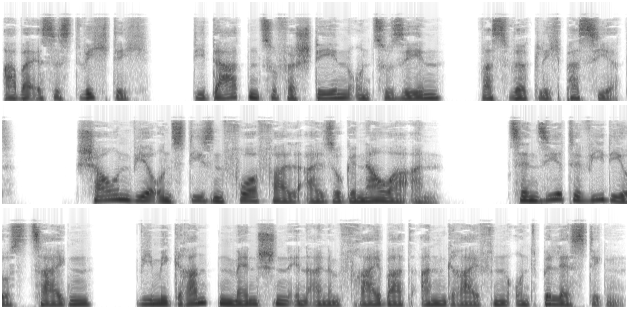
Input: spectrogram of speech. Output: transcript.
aber es ist wichtig, die Daten zu verstehen und zu sehen, was wirklich passiert. Schauen wir uns diesen Vorfall also genauer an. Zensierte Videos zeigen, wie Migranten Menschen in einem Freibad angreifen und belästigen.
